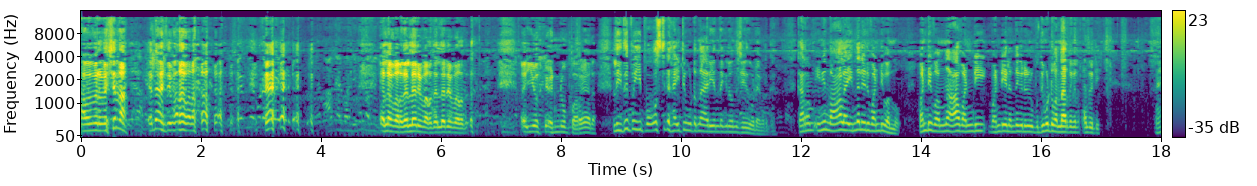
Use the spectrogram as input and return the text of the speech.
അവൻ ബഷീറാ എന്നാ പറ്റി പറ പറ എല്ലാം പറഞ്ഞു എല്ലാരും പറഞ്ഞു എല്ലാരും പറഞ്ഞു. അയ്യോ എന്നും പറയാനാ. അല്ല ഇതിപ്പോ ഈ പോസ്റ്റിന് ഹൈറ്റ് കൂട്ടുന്ന കാര്യം എന്തെങ്കിലും ഒന്ന് ചെയ്തുകൂടെ ഇവർക്ക്? കാരണം ഇനി നാളെ ഇന്നലെ ഒരു വണ്ടി വന്നു. വണ്ടി വന്ന് ആ വണ്ടി വണ്ടിയിൽ എന്തെങ്കിലും ഒരു ബുദ്ധിമുട്ട് വന്നായിരുന്നെങ്കിൽ എന്ത് പറ്റി? ഏ?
